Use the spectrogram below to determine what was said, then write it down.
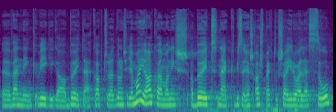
vennénk végig a bőjtel kapcsolatban, úgyhogy a mai alkalmon is a bőjtnek bizonyos aspektusairól lesz szó,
